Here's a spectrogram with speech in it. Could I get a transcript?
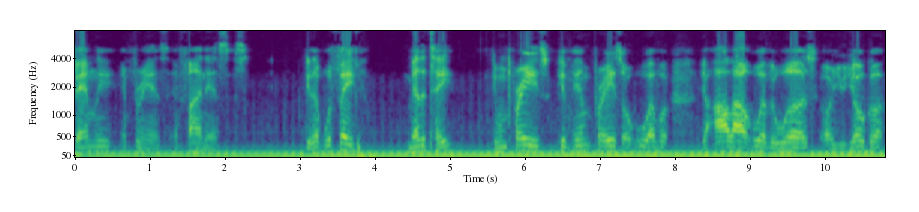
family and friends, and finances. Get up with faith, meditate, give him praise, give him praise or whoever, your Allah, whoever it was, or your yoga.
